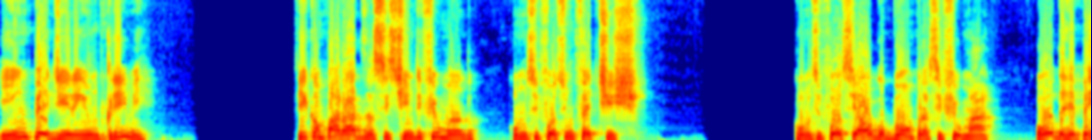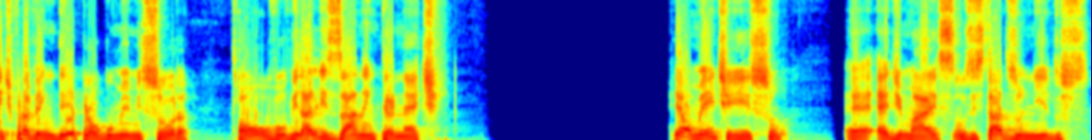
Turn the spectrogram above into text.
e impedirem um crime, ficam parados assistindo e filmando, como se fosse um fetiche. Como se fosse algo bom para se filmar, ou de repente para vender para alguma emissora, ou vou viralizar na internet. Realmente isso é, é demais. Os Estados Unidos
